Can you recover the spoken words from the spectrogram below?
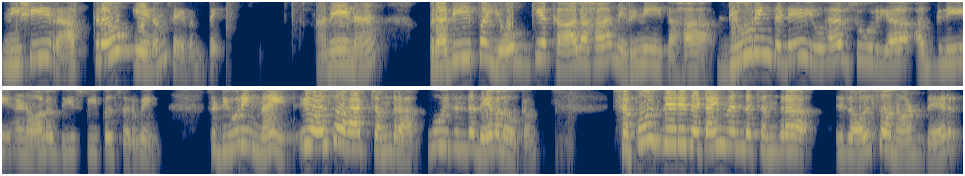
nishi ratrau enam sevante. Anena pradīpa yogya kalaha nirnītaha during the day you have surya agni and all of these people serving. So during night you also have chandra who is in the devalokam. Suppose there is a time when the chandra is also not there.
